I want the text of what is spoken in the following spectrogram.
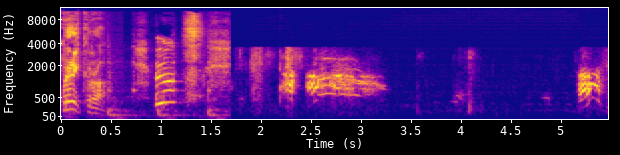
прикро. Ну, А?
